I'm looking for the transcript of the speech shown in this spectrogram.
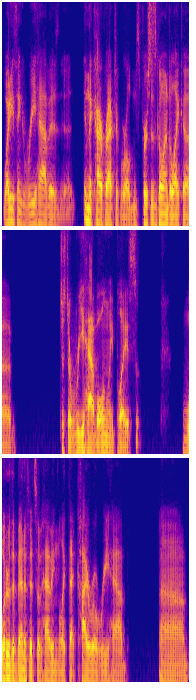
Why do you think rehab is uh, in the chiropractic world versus going to like a just a rehab only place? What are the benefits of having like that chiro rehab um,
